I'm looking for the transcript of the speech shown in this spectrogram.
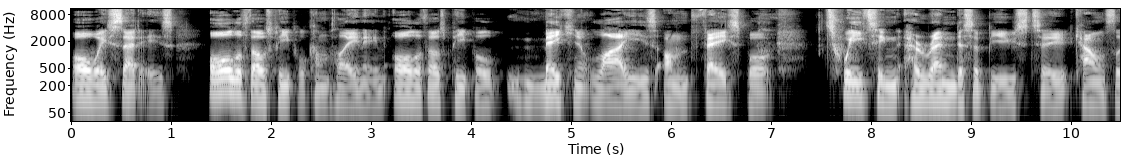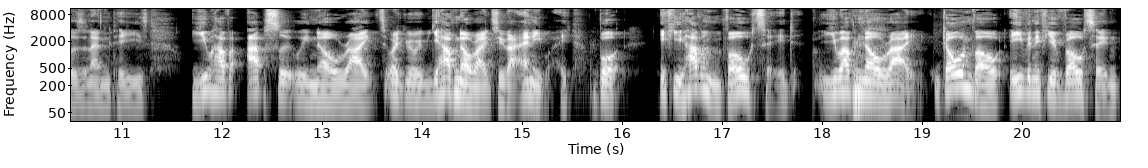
always said is all of those people complaining, all of those people making up lies on Facebook, tweeting horrendous abuse to councillors and MPs. You have absolutely no right. Well, you have no right to that anyway. But if you haven't voted, you have no right. Go and vote, even if you're voting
